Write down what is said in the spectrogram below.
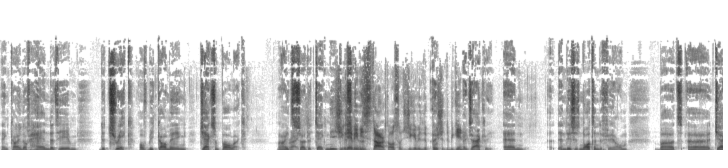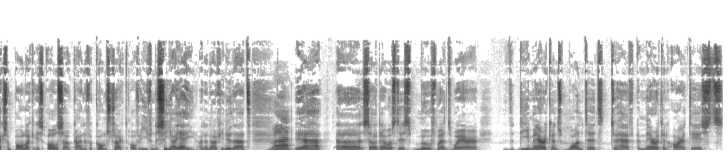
and kind of handed him the trick of becoming Jackson Pollock. Right? Right. So the technique She gave him his start also. She gave him the push at the beginning. Exactly, and and this is not in the film, but uh, Jackson Pollock is also kind of a construct of even the CIA. I don't know if you knew that. What? Yeah. Uh, so there was this movement where th- the Americans wanted to have American artists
